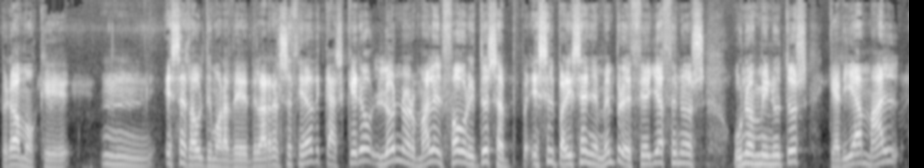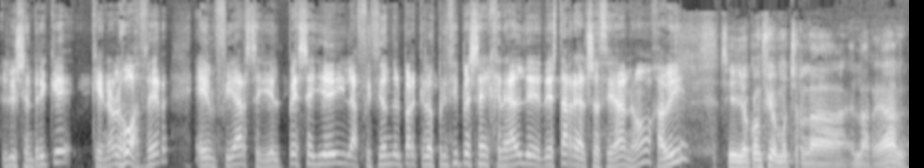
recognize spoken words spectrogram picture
Pero vamos, que mm, esa es la última hora de, la Real Sociedad. Casquero, lo normal, el favorito es, el Paris Saint Germain, pero decía yo hace unos, unos minutos que haría mal Luis Enrique, que no lo va a hacer, en fiarse. Y el PSG y la afición del Parque de los Príncipes en general de, esta Real Sociedad, ¿no, Javi? Sí, yo confío mucho en la, en la Real.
